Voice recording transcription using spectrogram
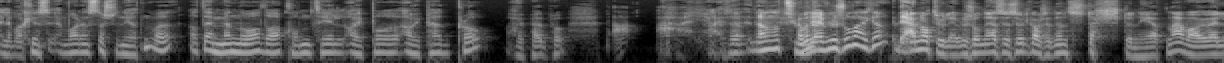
Eller var, ikke, var det den største nyheten? var det? At M1 nå da kom til iPod, iPad Pro? iPad Pro. Nei, altså, Det er en naturlig Ja, det, evolusjon, er det ikke? Det er en naturlig evolusjon. Jeg syns vel kanskje den største nyheten her var jo vel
